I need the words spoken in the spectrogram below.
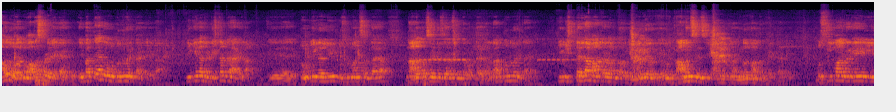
ಹೌದು, ಅದನ್ನು ವಾಪಸ್ ಪಡಿಬೇಕಾಯ್ತು. ಈಗ ಮತ್ತೆ ಅದು ಮುಂದುವರಿತಾ ಇರಲಿಲ್ಲ. ಈಗ ಈಗೇನಾದ್ರೂ ಡಿಸ್ಟರ್ಬೇ ಆಗಿಲ್ಲ. ಟೂ ಬಿನಲ್ಲಿ ಮುಸಲ್ಮಾನ್ ಸಮುದಾಯ ನಾಲ್ಕು ಪರ್ಸೆಂಟ್ ರಿಸರ್ವೇಷನ್ ತಗೊಳ್ತಾ ಇದ್ದಾರಲ್ಲ ಅದು ಮುಂದುವರಿತಾ ಇದೆ. ಈ ಇಷ್ಟೆಲ್ಲ ಮಾತಾಡುವಂಥವ್ರಿಗೆ ಮೋದಿಯವರಿಗೆ ಒಂದು ಕಾಮನ್ ಸೆನ್ಸ್ ಇಲ್ಲ ಅನ್ನೋದು ನಾನು ಇನ್ನೊಂದು ಮಾತನ್ನು ಹೇಳ್ತಾ ಇದ್ದೀನಿ ಮುಸ್ಲಿಮಾನರಿಗೆ ಇಲ್ಲಿ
